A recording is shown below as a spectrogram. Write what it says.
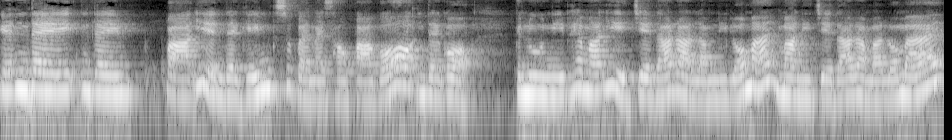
근데 근데 바 이엔데 게임 수바이마이 사오바고 근데 거 그누니 페마 이 제다라 람니 로마이 마니 제다라 마 로마이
